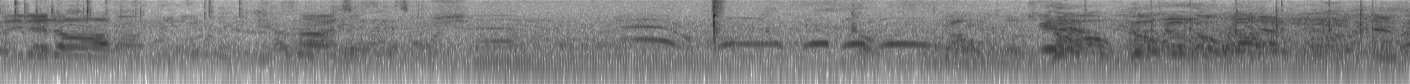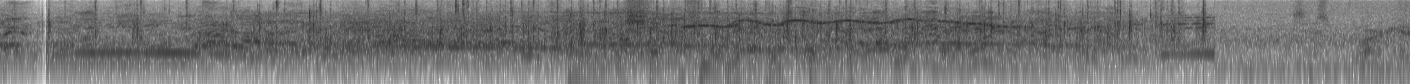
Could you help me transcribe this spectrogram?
Lead it off. nice shot from the garbage can. Just working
